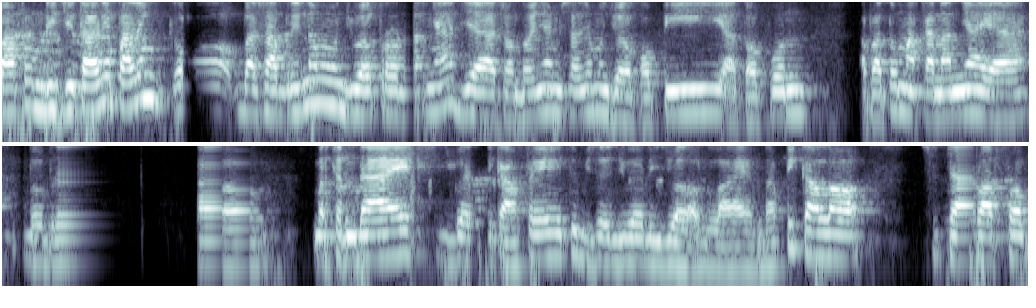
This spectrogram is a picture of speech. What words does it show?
platform digitalnya paling kalau Mbak Sabrina mau jual produknya aja. Contohnya misalnya menjual kopi ataupun apa tuh makanannya ya. Beberapa uh, merchandise juga di kafe itu bisa juga dijual online. Tapi kalau secara platform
